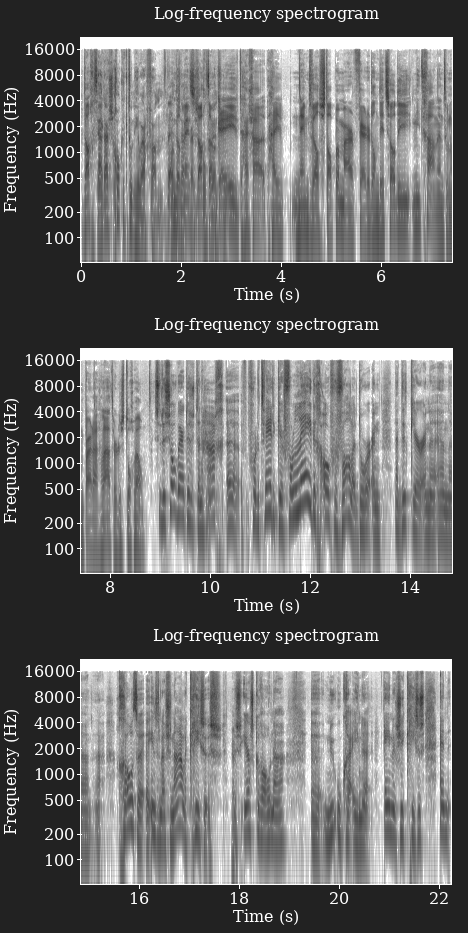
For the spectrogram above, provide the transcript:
Dacht Ja, ik. daar schrok ik toen heel erg van. En dat mensen dachten, oké, hij, gaat, hij neemt wel stappen, maar verder dan dit zal hij niet gaan. En toen een paar dagen later dus toch wel. Dus zo werd dus Den Haag eh, voor de tweede keer volledig overvallen door een, nou, dit keer een, eh, een, eh, nou, grote internationale crisis. Dus eerst corona, eh, nu Oekraïne, energiecrisis. En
